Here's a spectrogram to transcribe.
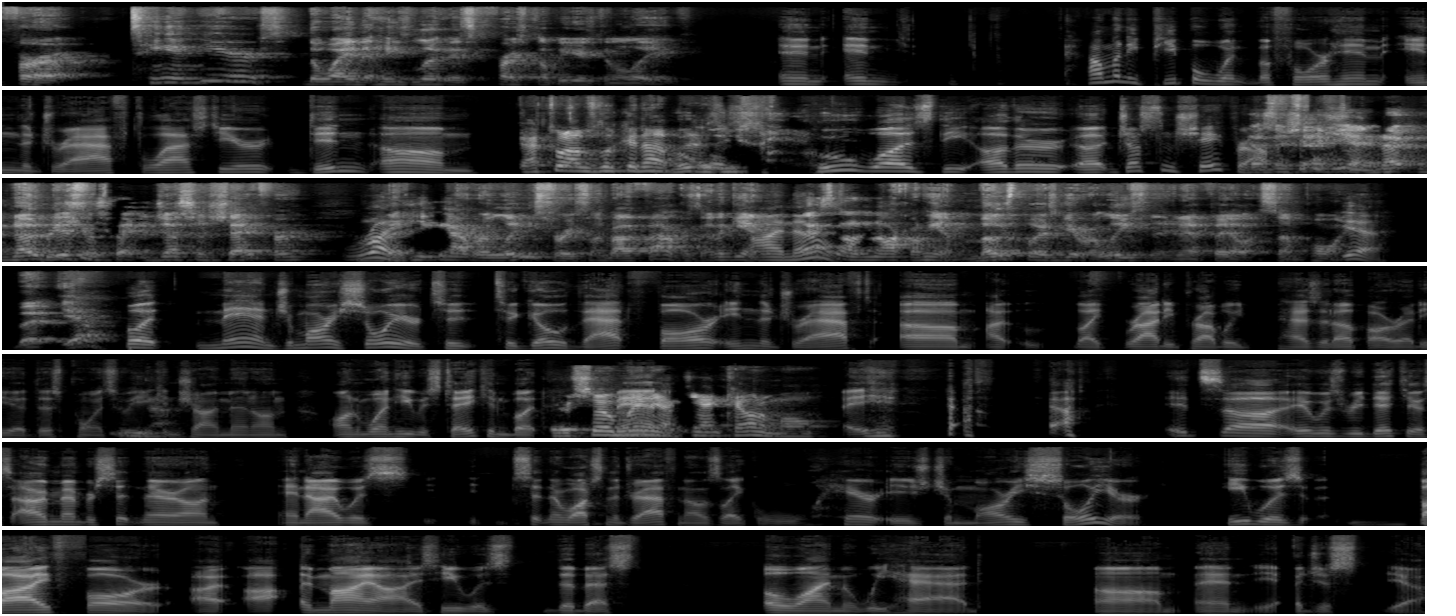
for 10 years, the way that he's looked his first couple years in the league. And, and, how many people went before him in the draft last year? Didn't um That's what I was looking up. Who was, who was the other uh, Justin Shaffer? Justin Shaffer. Yeah, no, no disrespect to Justin Shaffer. Right. he got released recently by the Falcons. And again, I know. that's not a knock on him. Most players get released in the NFL at some point. Yeah. But yeah. But man, Jamaree Salyer to to go that far in the draft, um, I, like Radi probably has it up already at this point, so he No. can chime in on on when he was taken. But There's so Man. many I can't count them all. yeah, it's uh, it was ridiculous. I remember sitting there on, and I was sitting there watching the draft, and I was like, "Where is Jamaree Salyer?" He was by far, I, I in my eyes, he was the best O lineman we had. Um, and yeah, I just yeah,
